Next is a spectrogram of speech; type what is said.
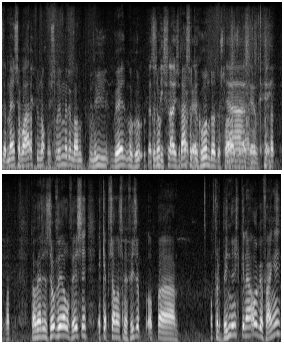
de mensen waren toen nog niet slimmer, want nu we Dat ze genoeg dat ze pakken. er gewoon door de sluizen Ja, oké. Dat, wat, werden zoveel vissen. Ik heb zelfs een vis op, op, eh, op verbindingskanaal gevangen,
